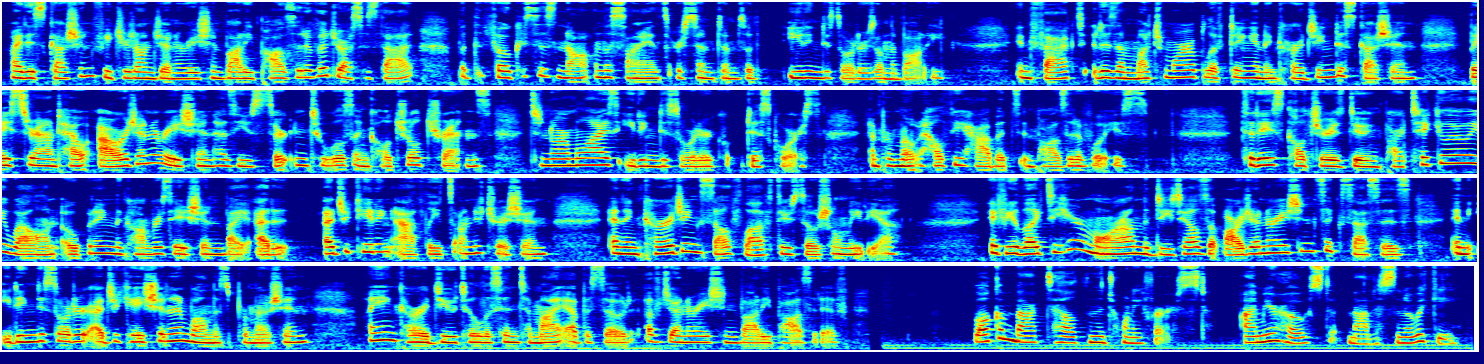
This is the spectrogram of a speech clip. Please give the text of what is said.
My discussion featured on Generation Body Positive addresses that, but the focus is not on the science or symptoms of eating disorders on the body. In fact, it is a much more uplifting and encouraging discussion based around how our generation has used certain tools and cultural trends to normalize eating disorder discourse and promote healthy habits in positive ways. Today's culture is doing particularly well on opening the conversation by ed- educating athletes on nutrition and encouraging self love through social media. If you'd like to hear more on the details of our generation's successes in eating disorder education and wellness promotion, I encourage you to listen to my episode of Generation Body Positive. Welcome back to Health in the 21st. I'm your host, Madison Nowicki.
